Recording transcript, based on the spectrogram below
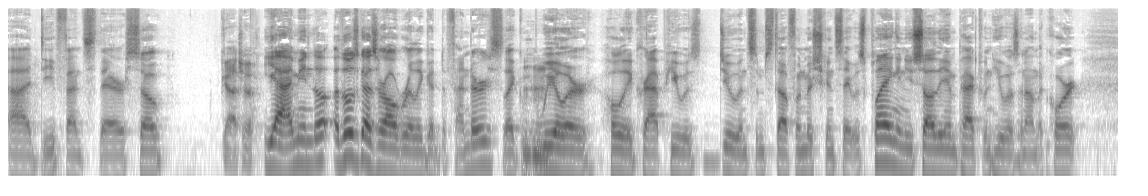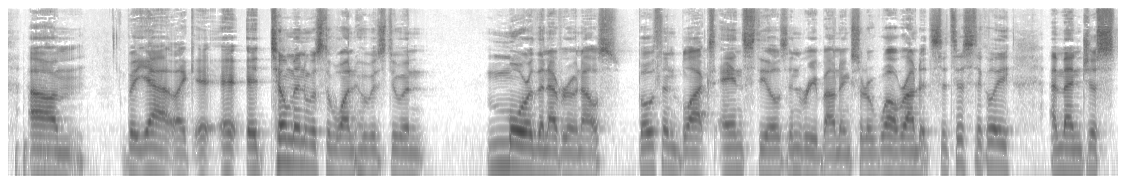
uh, defense there. So gotcha. yeah, I mean th- those guys are all really good defenders. Like Mm-hmm. Wheeler, holy crap, he was doing some stuff when Michigan State was playing, and you saw the impact when he wasn't on the court. Um, but yeah, like it, it, it, Tillman was the one who was doing more than everyone else, both in blocks and steals and rebounding, sort of well rounded statistically, and then just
